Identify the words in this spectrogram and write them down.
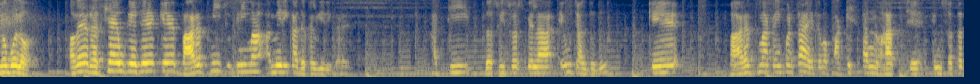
લો, બોલો. હવે રશિયા એવું કહે છે કે ભારતની ચૂંટણીમાં અમેરિકા દખલગીરી કરે છે. આજથી દસ વીસ વર્ષ પહેલાં એવું ચાલતું હતું કે ભારતમાં કંઈ પણ થાય તો એમાં પાકિસ્તાનનો હાથ છે એવું સતત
